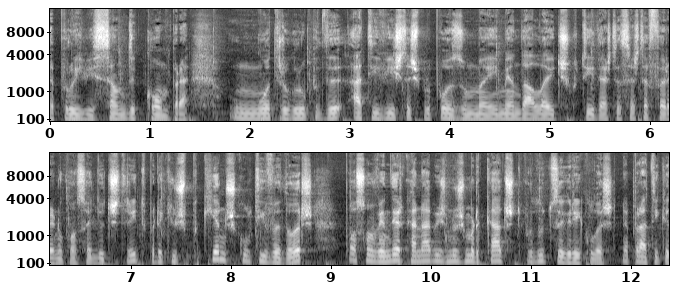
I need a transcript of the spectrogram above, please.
a proibição de compra. Um outro grupo de ativistas propôs uma emenda à lei discutida esta sexta-feira no Conselho do Distrito para que os pequenos cultivadores possam vender cannabis nos mercados de produtos agrícolas. Na prática,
